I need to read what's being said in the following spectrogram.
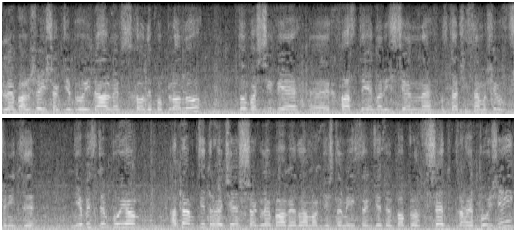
gleba lżejsza, gdzie były idealne wschody poplonu, to właściwie chwasty jednoliścienne w postaci samosiewów pszenicy nie występują, a tam gdzie trochę cięższa gleba, wiadomo, gdzieś tam miejsca, gdzie ten poplon zszedł trochę później,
